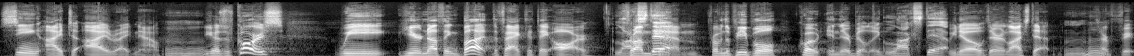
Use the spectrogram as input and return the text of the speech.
seeing eye to eye right now. Mm-hmm. Because, of course, we hear nothing but the fact that they are from them, from the people, quote, in their building. Lockstep. We know they're in lockstep. Mm-hmm. Our, fa-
